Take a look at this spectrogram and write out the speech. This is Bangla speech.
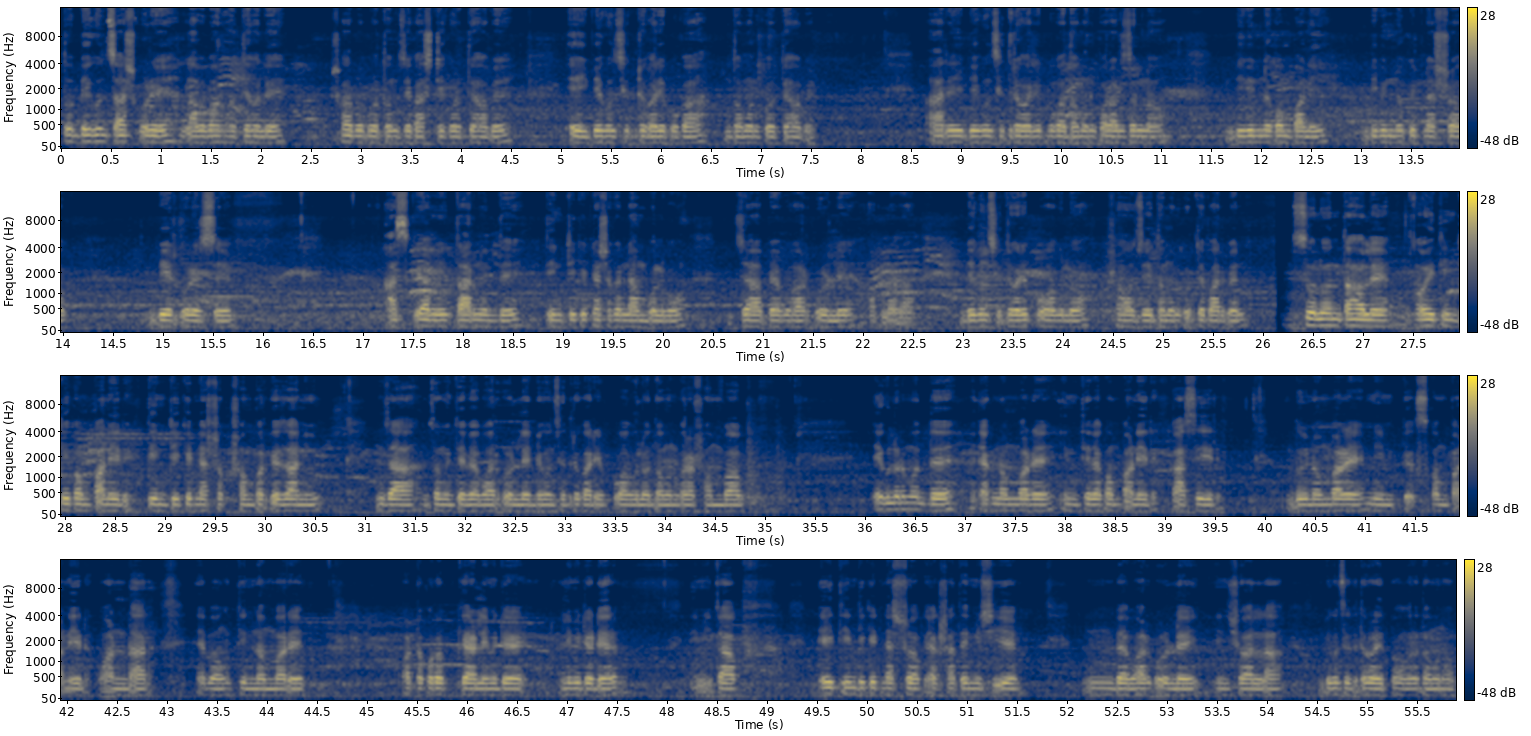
তো বেগুন চাষ করে লাভবান হতে হলে সর্বপ্রথম যে কাজটি করতে হবে, এই বেগুন ছিদ্রকারী পোকা দমন করতে হবে। আর এই বেগুন ছিদ্রকারী পোকা দমন করার জন্য বিভিন্ন কোম্পানি বিভিন্ন কীটনাশক বের করেছে। আজকে আমি তার মধ্যে তিনটি কীটনাশকের নাম বলব। যা ব্যবহার করলে আপনারা বেগুন ছিদ্রকারী পোকাগুলো সহজেই দমন করতে পারবেন। চলুন তাহলে ওই তিনটি কোম্পানির তিনটি কীটনাশক সম্পর্কে জানি, যা জমিতে ব্যবহার করলে বেগুন ছিদ্রকারী পোকাগুলো দমন করা সম্ভব। এগুলোর মধ্যে এক নম্বরে ইনথেবা কোম্পানির কাসির, দুই নম্বরে মিমপেক্স কোম্পানির ওয়ান্ডার এবং তিন নম্বরে অটোক্রপ কেয়ার লিমিটেড, লিমিটেডের ইমিতাপ এই তিনটি কীটনাশক একসাথে মিশিয়ে ব্যবহার করলে ইনশাআল্লাহ বেগুন ছিদ্রকারী পোকাগুলো দমন হবে।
